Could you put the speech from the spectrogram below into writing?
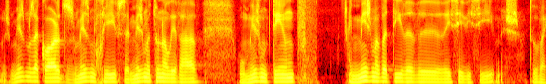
Os mesmos acordes, os mesmos riffs, a mesma tonalidade, o mesmo tempo, a mesma batida de, de ACDC, mas tudo bem.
